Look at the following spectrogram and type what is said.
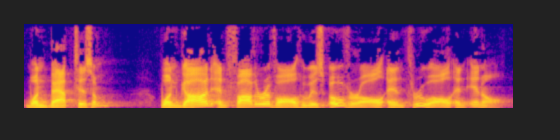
one baptism, one God and Father of all, who is over all and through all and in all.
